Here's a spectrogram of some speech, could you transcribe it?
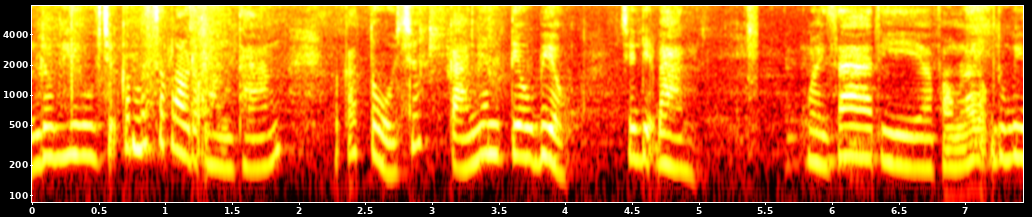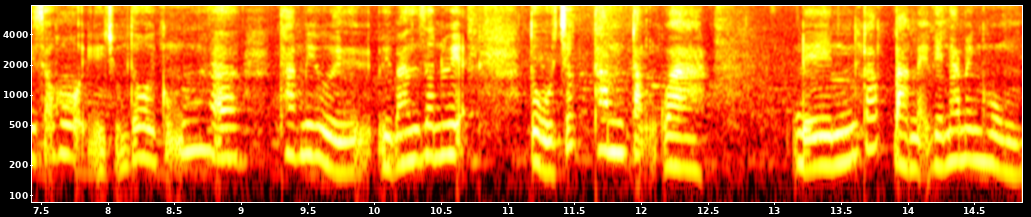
lương hưu trợ cấp mất sức lao động hàng tháng và các tổ chức cá nhân tiêu biểu trên địa bàn. Ngoài ra thì phòng lao động thương binh xã hội thì chúng tôi cũng tham mưu ủy, ủy ban dân huyện tổ chức thăm tặng quà đến các bà mẹ Việt Nam anh hùng,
